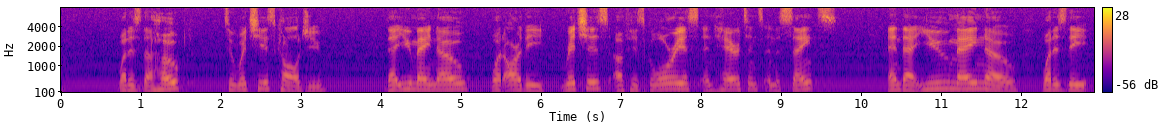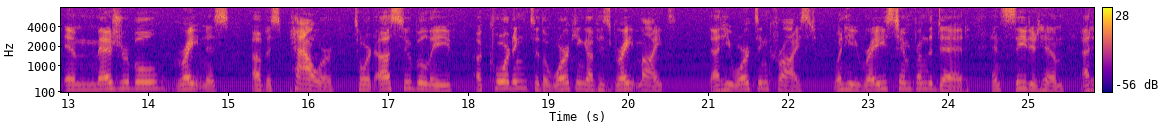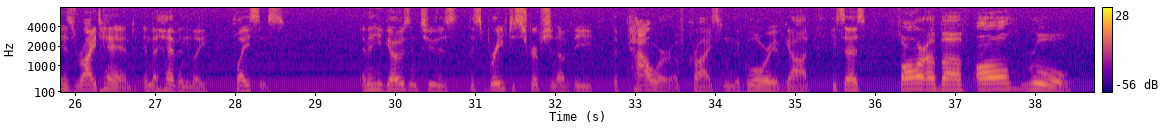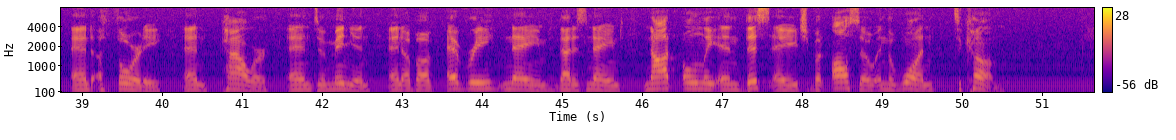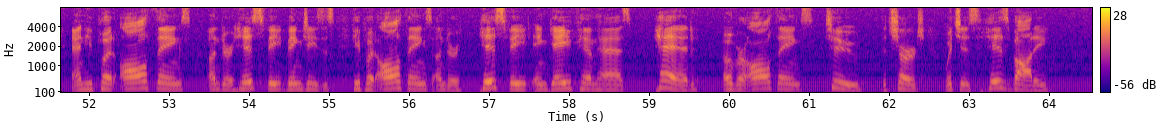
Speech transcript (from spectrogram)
what is the hope to which he has called you, that you may know what are the riches of his glorious inheritance in the saints, and that you may know what is the immeasurable greatness of his power toward us who believe, according to the working of his great might that he worked in Christ when he raised him from the dead and seated him at his right hand in the heavenly places. And then he goes into this, this brief description of the, the power of Christ and the glory of God. He says, Far above all rule and authority and power and dominion, and above every name that is named, not only in this age, but also in the one to come And he put all things under his feet, being Jesus. He put all things under his feet and gave him as head over all things to the church, which is his body,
